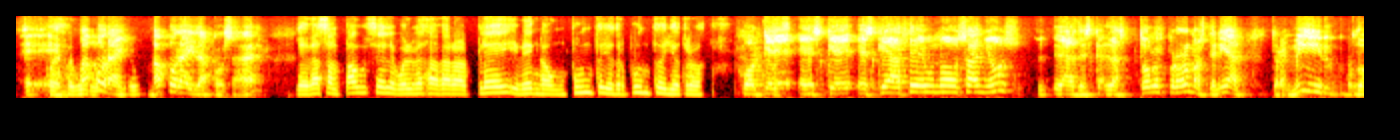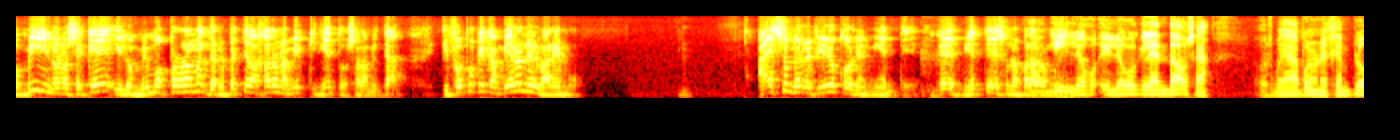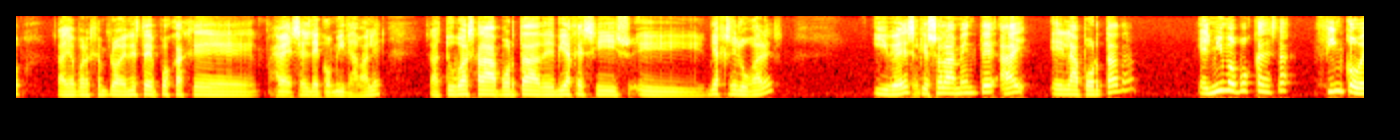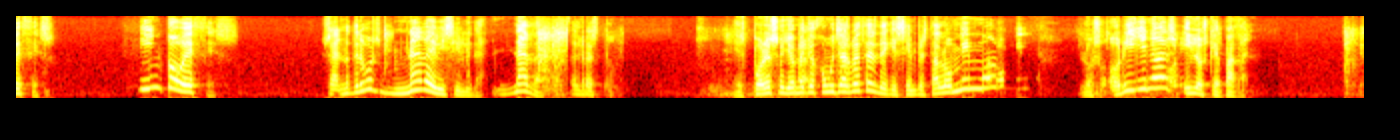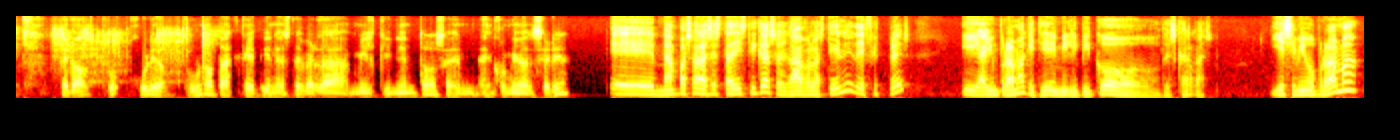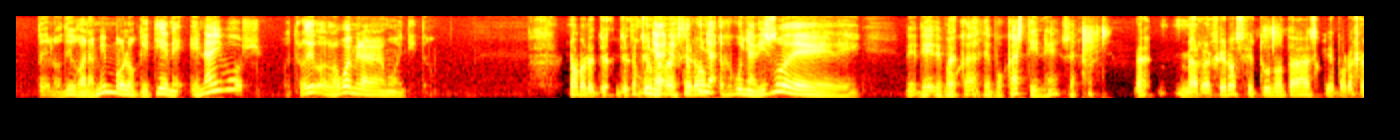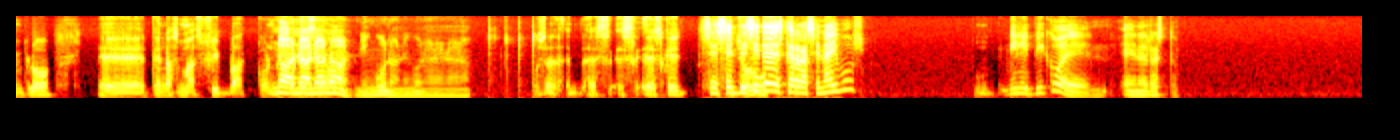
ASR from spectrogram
Eh, Pues va por ahí, va por ahí la cosa, ¿eh? Le das al pause, le vuelves a dar al play y venga un punto y otro punto y otro. Porque es que es que hace unos años las, desca- las- todos los programas tenían 3.000, 2.000 o no sé qué, y los mismos programas de repente bajaron a 1.500, a la mitad. Y fue porque cambiaron el baremo. A eso me refiero con el miente. Que el miente es una palabra muy... Y luego, y luego que le han dado, o sea, os voy a poner un ejemplo. O sea, yo, por ejemplo, en este podcast que. A ver, es el de comida, ¿vale? O sea, tú vas a la portada de viajes y, y- viajes y lugares y ves que solamente hay en la portada. El mismo podcast está cinco veces. Cinco veces. O sea, no tenemos nada de visibilidad. Nada el resto. Es por eso yo me quejo muchas veces de que siempre están los mismos, los originals y los que pagan. Pero tú, Julio, ¿tú notas que tienes de verdad 1500 en, en comida en serie? Eh, me han pasado las estadísticas, el Gav las tiene de Fitpress y hay un programa que tiene mil y pico descargas. Y ese mismo programa, te lo digo ahora mismo, lo que tiene en iVoox, pues te lo digo, lo voy a mirar en un momentito. No, pero yo, yo- Esto yo me esto es cuñadismo de, de, de- de- de podcasting, ¿eh? O sea, Me, me refiero si tú notas que, por ejemplo, eh, tengas más feedback con. no, con no, no, no, ninguno, ninguno, no, no, no. Pues, es, es- es que 67 yo- descargas en iVoox. Mil y pico en, en el resto.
